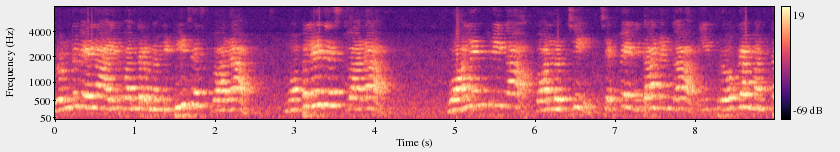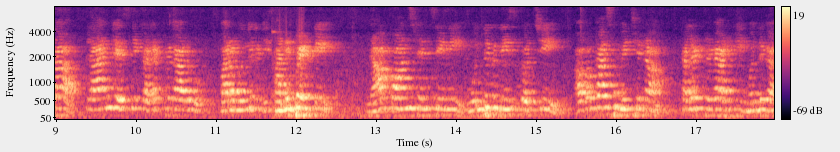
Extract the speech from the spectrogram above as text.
రెండు వేల ఐదు వందల మంది టీచర్స్ ద్వారా మొబలైజర్స్ ద్వారా వాలంటరీగా వాళ్ళు వచ్చి చెప్పే విధానంగా ఈ ప్రోగ్రామ్ అంతా ప్లాన్ చేసి కలెక్టర్ గారు మన ముందుకు కనిపెట్టి నా కాన్స్టిట్యున్సీని ముందుకు తీసుకొచ్చి అవకాశం ఇచ్చిన కలెక్టర్ గారికి ముందుగా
